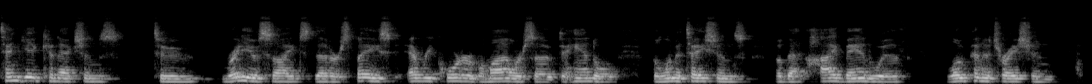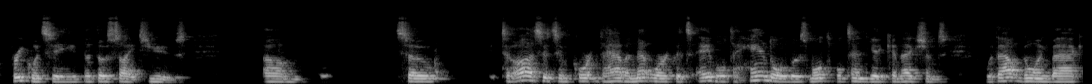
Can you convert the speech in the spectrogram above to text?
10 gig connections to radio sites that are spaced every quarter of a mile or so to handle the limitations of that high bandwidth, low penetration frequency that those sites use. Um, so to us, it's important to have a network that's able to handle those multiple 10 gig connections without going back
